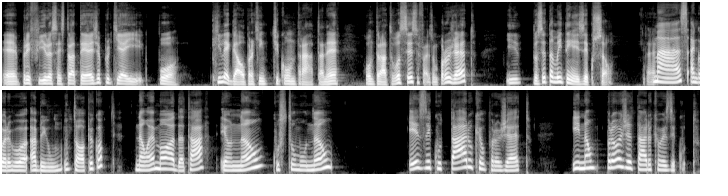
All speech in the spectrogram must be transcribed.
É, prefiro essa estratégia porque aí, pô, que legal para quem te contrata, né? Contrato você, você faz um projeto e você também tem a execução. É. Mas, agora eu vou abrir um, um tópico. Não é moda, tá? Eu não costumo não executar o que eu projeto e não projetar o que eu executo,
